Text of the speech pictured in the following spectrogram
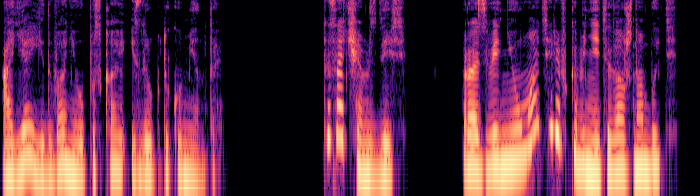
а я едва не выпускаю из рук документы. «Ты зачем здесь? Разве не у матери в кабинете должна быть?»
